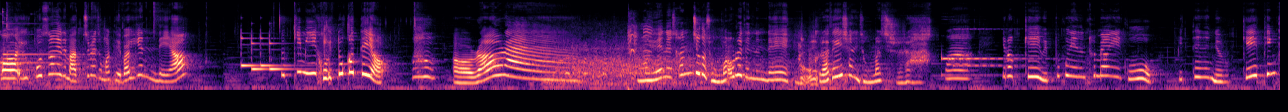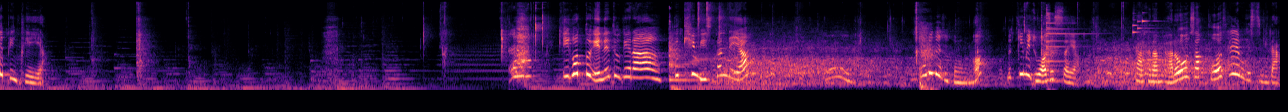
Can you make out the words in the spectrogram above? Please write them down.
와 이거 포송이들 맞추면 정말 대박이겠는데요? 느낌이 거의 똑같아요. 어로라. 어, 얘는 산지가 정말 오래됐는데 그라데이션이 정말 주르락 와. 이렇게 윗부분에는 투명이고 밑에는 이렇게 핑크핑크해요 얘네 두 개랑 느낌 비슷한데요? 오, 오래돼서 그런가? 느낌이 좋아졌어요. 자 그럼 바로 섞고 살려보겠습니다.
